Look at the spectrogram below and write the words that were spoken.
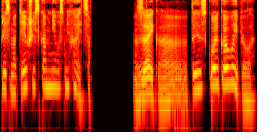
присмотревшись ко мне, усмехается. «Зайка, а ты сколько выпила?»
